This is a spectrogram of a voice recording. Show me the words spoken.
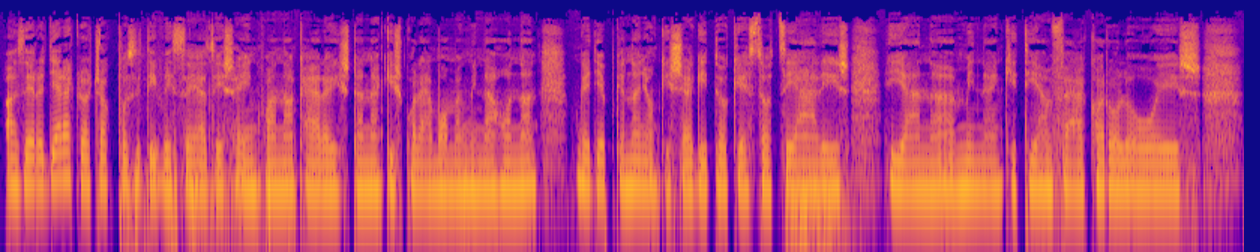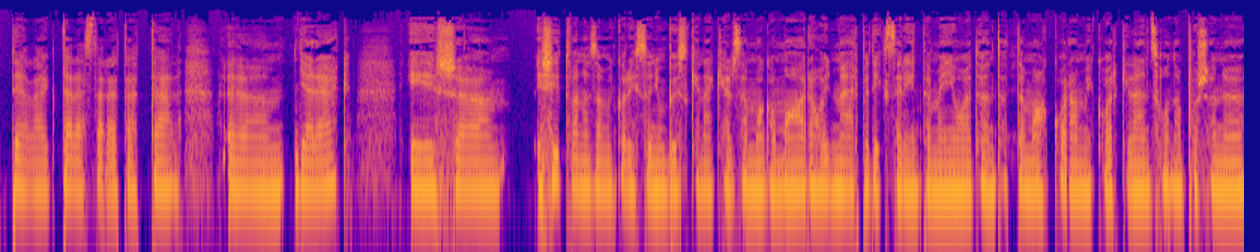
azért a gyerekről csak pozitív visszajelzéseink vannak, hála Istennek, iskolában, meg mindenhonnan, meg egyébként nagyon kis segítőkész, szociális, ilyen mindenkit ilyen felkaroló, és tényleg tele szeretettel gyerek, és és itt van az, amikor iszonyú büszkének érzem magam arra, hogy már pedig szerintem én jól döntöttem akkor, amikor kilenc hónaposan ő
